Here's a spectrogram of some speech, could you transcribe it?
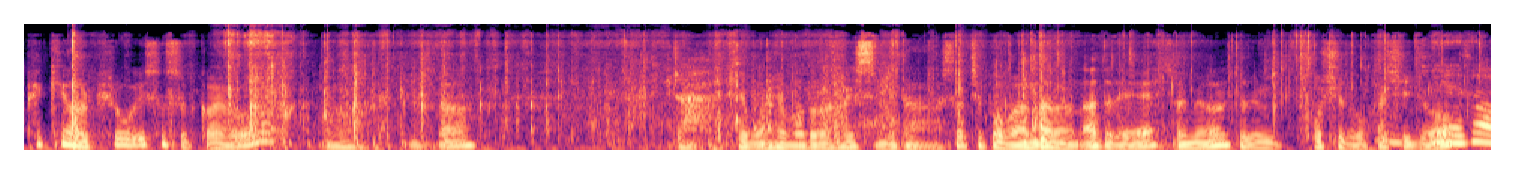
패킹할 필요가 있었을까요? 아, 일단 자 개봉해 보도록 하겠습니다. 서치법을 안다는 아들의 설명을 들어보시도록 하시죠. 여기에서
